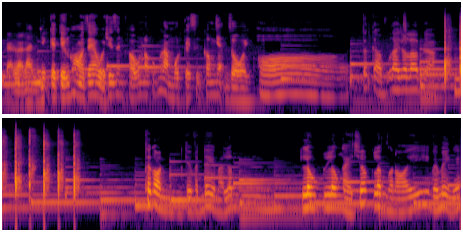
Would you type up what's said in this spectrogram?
là, là, là những cái tiếng hò reo ở trên sân khấu nó cũng là một cái sự công nhận rồi. Ồ oh, tất cả vũ tay cho lâm nào thế còn cái vấn đề mà lâm lâu lâu ngày trước lâm có nói với mình ấy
